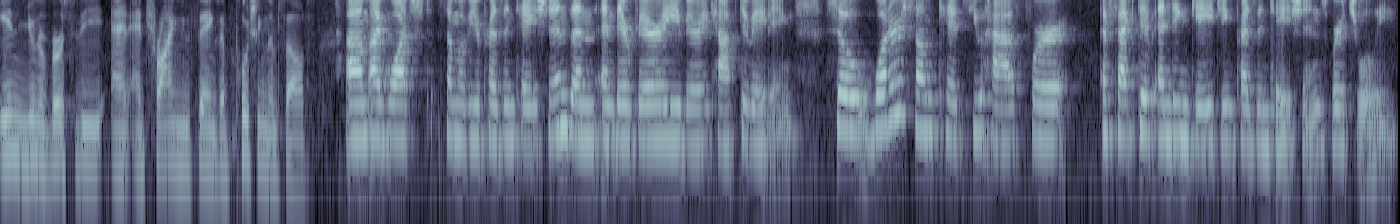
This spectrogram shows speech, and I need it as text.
in university and, and trying new things and pushing themselves. Um, I've watched some of your presentations and, and they're very, very captivating. So, what are some tips you have for effective and engaging presentations virtually?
